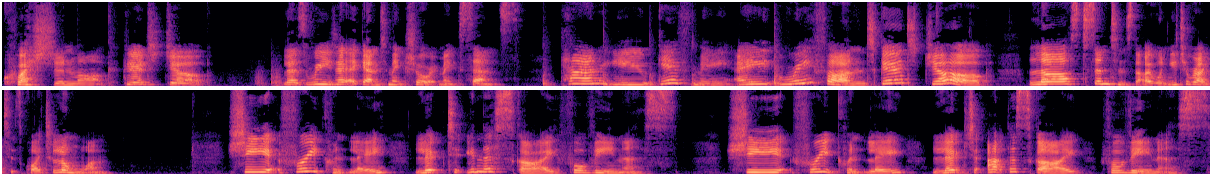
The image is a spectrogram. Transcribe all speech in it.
question mark. Good job. Let's read it again to make sure it makes sense. Can you give me a refund? Good job. Last sentence that I want you to write. It's quite a long one. She frequently looked in the sky for Venus. She frequently looked at the sky for Venus.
